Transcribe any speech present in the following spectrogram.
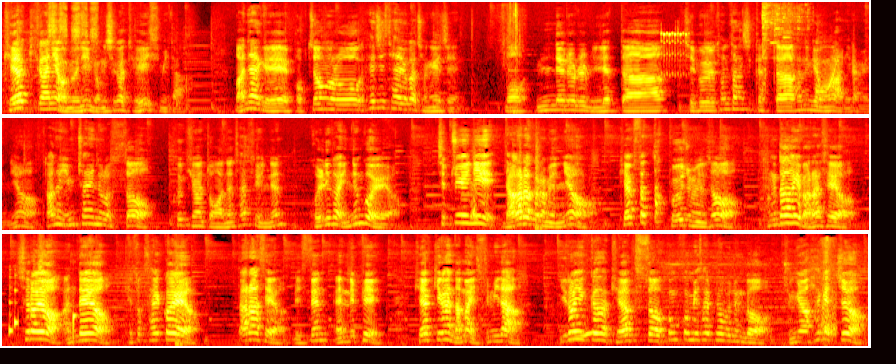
계약 기간이 엄연히 명시가 되어 있습니다. 만약에 법정으로 해지 사유가 정해진 뭐 임대료를 밀렸다, 집을 손상시켰다 하는 경우가 아니라면요. 나는 임차인으로서 그 기간 동안은 살 수 있는 권리가 있는 거예요. 집주인이 나가라 그러면요. 계약서 딱 보여주면서 당당하게 말하세요. 싫어요, 안 돼요, 계속 살 거예요. 따라하세요. Listen and repeat. 계약 기간 남아 있습니다. 이러니까 계약서 꼼꼼히 살펴보는 거 중요하겠죠?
